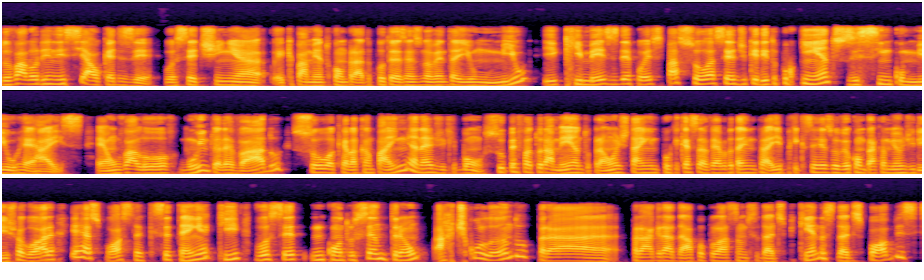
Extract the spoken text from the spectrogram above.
do valor inicial. Quer dizer, você tinha equipamento comprado por 391 mil e que meses depois passou a ser adquirido por 505 mil reais. É um valor muito elevado. Sou aquela campainha, né, de que, bom, superfaturamento, para onde está indo, por que, que essa verba está indo para aí, por que, que você resolveu comprar caminhão de lixo agora? E a resposta que você tem é que você encontra o Centrão articulando para agradar a população de cidades pequenas, cidades pobres,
